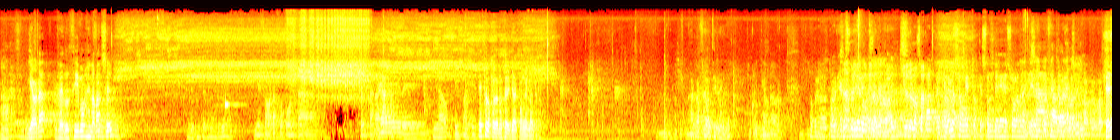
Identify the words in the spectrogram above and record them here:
Ahora. Y ahora reducimos en la base Y eso ahora soporta. soporta de. Cuidado. Esto lo podemos hacer ya con el otro. Acá se la tiene, ¿no? Pero el- el suyo no- el suyo no se parte. El problema son estos que son de solamente la... ¿Qué?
